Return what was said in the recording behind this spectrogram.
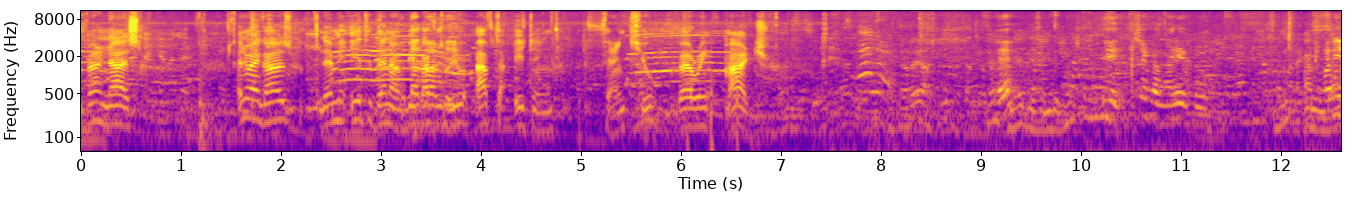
Very nice. Anyway, guys, let me eat, then I'll be back to you after eating. Thank you very much. Eh, shaka gare ku. Wani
